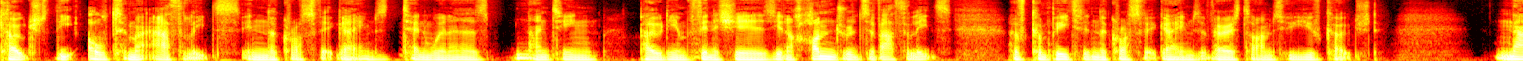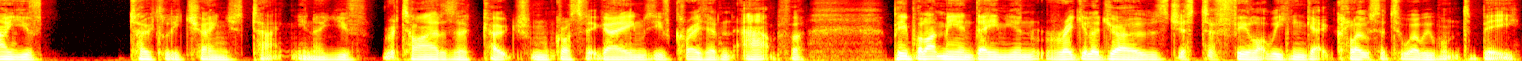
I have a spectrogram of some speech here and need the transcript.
coached the ultimate athletes in the CrossFit Games, ten winners, nineteen podium finishes. You know, hundreds of athletes have competed in the CrossFit Games at various times who you've coached. Now you've totally changed tack. You know, you've retired as a coach from CrossFit Games. You've created an app for people like me and Damian, regular Joes, just to feel like we can get closer to where we want to be.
